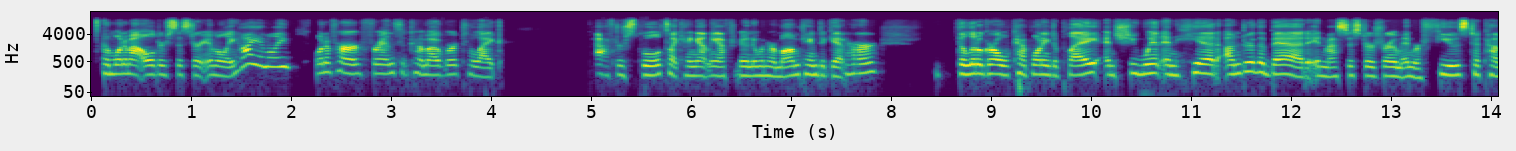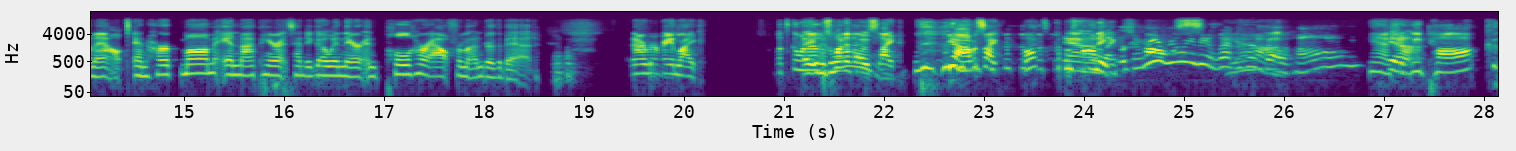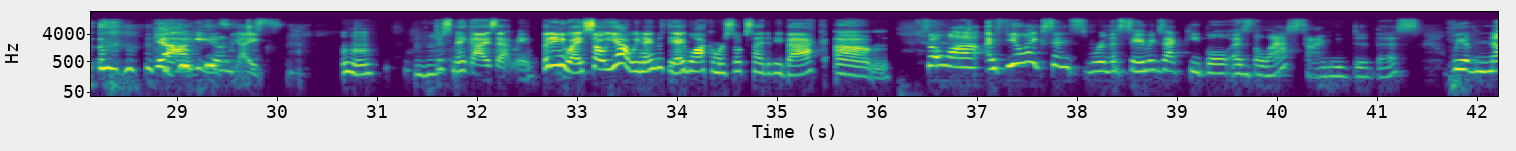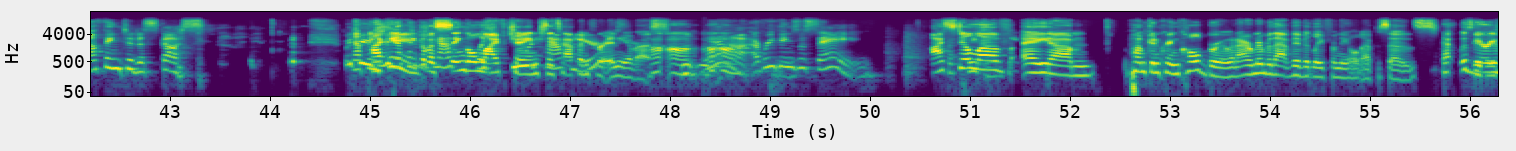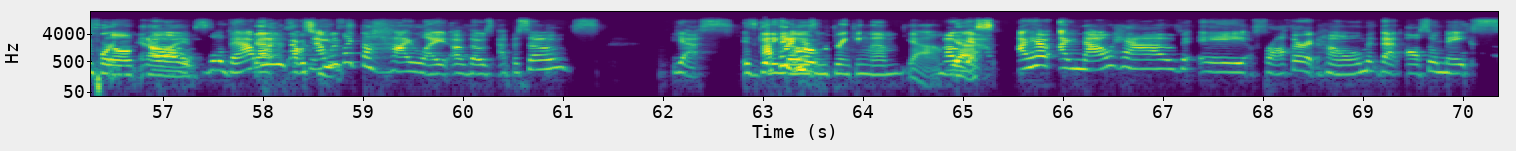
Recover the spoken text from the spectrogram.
And one of my older sister, Emily, hi Emily, one of her friends had come over to like after school to like hang out in the afternoon. And when her mom came to get her, the little girl kept wanting to play and she went and hid under the bed in my sister's room and refused to come out. And her mom and my parents had to go in there and pull her out from under the bed. And I remember being like, What's going on? it was at one of those like, yeah, I was like, what's going Yeah. on? Like, your should we really be letting her go home? yeah, Yeah. Should we talk? Yeah. Jeez, yikes. Mhm. Mhm. just make eyes at me. But anyway, so yeah, we named it the A block and we're so excited to be back. Um So uh, I feel like since we're the same exact people as the last time we did this, we have nothing to discuss. Between Nothing I can't think of a past, single like, life two and a change that's half happened for any of us. Uh-uh. Yeah, everything's the same. I still love a um pumpkin cream cold brew and I remember that vividly from the old episodes. That was very It was still- important in our oh, lives. well, that, That- was that was that was like the highlight of those episodes. Yes. Is getting those and drinking them. Yeah. Oh yes. yeah. I have I now have a frother at home that also makes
